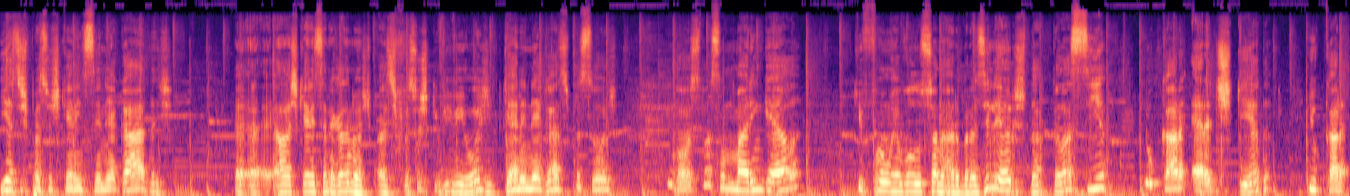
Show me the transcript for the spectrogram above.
E essas pessoas querem ser negadas. É, é, elas querem ser negadas, não. As pessoas que vivem hoje querem negar essas pessoas. Igual a situação do Maringuela, que foi um revolucionário brasileiro, estudado pela CIA, e o cara era de esquerda, e o cara,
